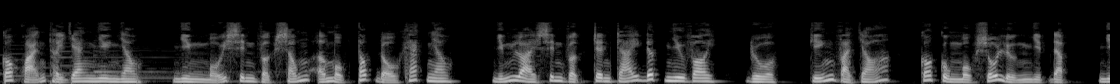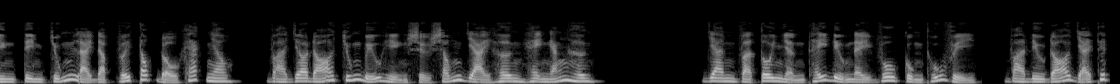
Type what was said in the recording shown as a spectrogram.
có khoảng thời gian như nhau, nhưng mỗi sinh vật sống ở một tốc độ khác nhau. Những loài sinh vật trên trái đất như voi, rùa, kiến và chó, có cùng một số lượng nhịp đập, nhưng tim chúng lại đập với tốc độ khác nhau, và do đó chúng biểu hiện sự sống dài hơn hay ngắn hơn. Jan và tôi nhận thấy điều này vô cùng thú vị, và điều đó giải thích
